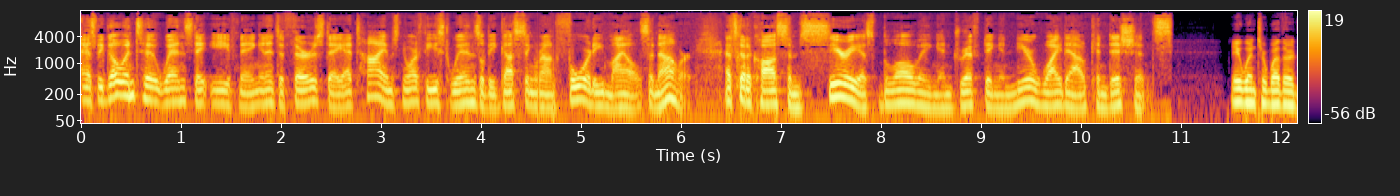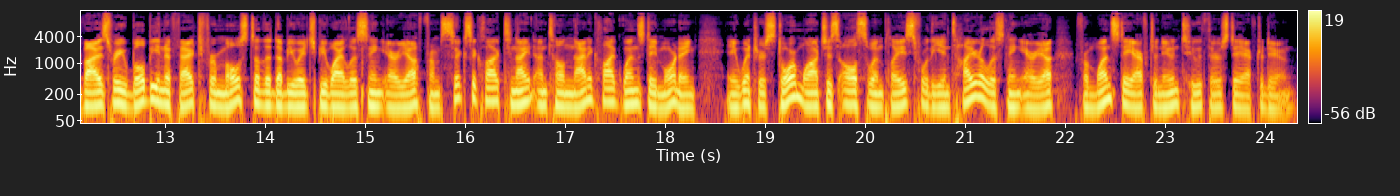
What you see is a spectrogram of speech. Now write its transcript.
As we go into Wednesday evening and into Thursday, at times northeast winds will be gusting around 40 miles an hour. That's going to cause some serious blowing and drifting and near whiteout conditions. A winter weather advisory will be in effect for most of the WHBY listening area from 6 o'clock tonight until 9 o'clock Wednesday morning. A winter storm watch is also in place for the entire listening area from Wednesday afternoon to Thursday afternoon.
